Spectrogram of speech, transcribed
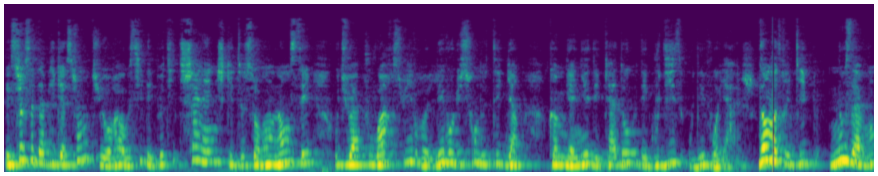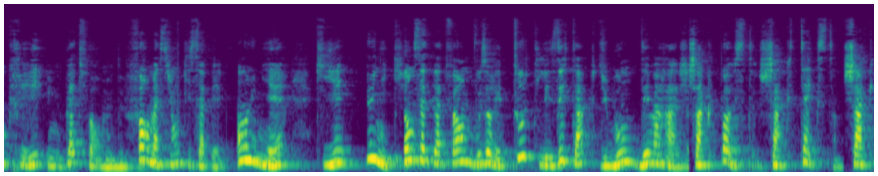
Et sur cette application, tu auras aussi des petits challenges qui te seront lancés où tu vas pouvoir suivre l'évolution de tes gains, comme gagner des cadeaux, des goodies ou des voyages. Dans notre équipe, nous avons créé une plateforme de formation qui s'appelle En Lumière qui est unique. Dans cette plateforme, vous aurez toutes les étapes du bon démarrage. Chaque poste, chaque texte, chaque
